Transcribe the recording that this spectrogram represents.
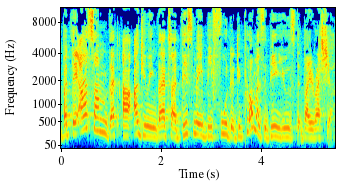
But there are some that are arguing that uh, this may be food diplomacy being used by Russia.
